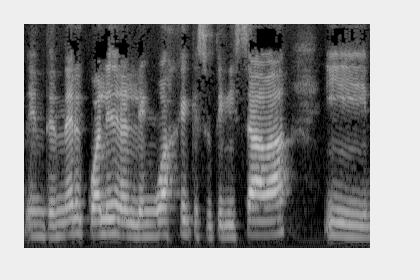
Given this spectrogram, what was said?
entender cuál era el lenguaje que se utilizaba y,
